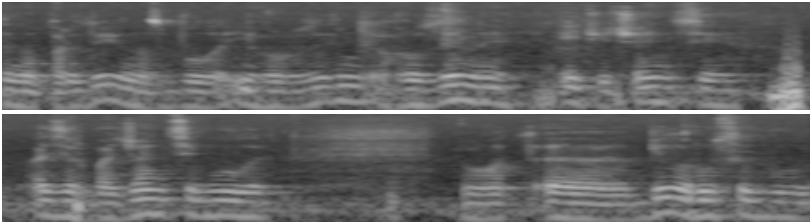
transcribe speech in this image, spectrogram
На передовій у нас були і грузини, і чеченці, азербайджанці були, от, е, білоруси були,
